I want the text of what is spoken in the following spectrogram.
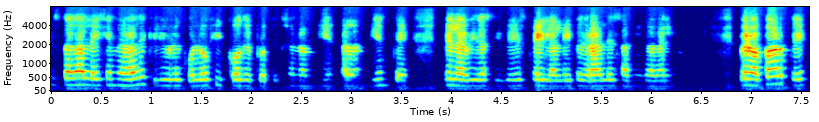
Está la Ley General de Equilibrio Ecológico, de Protección al Ambiente, de la Vida Silvestre y la Ley Federal de Sanidad Animal. Pero aparte,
